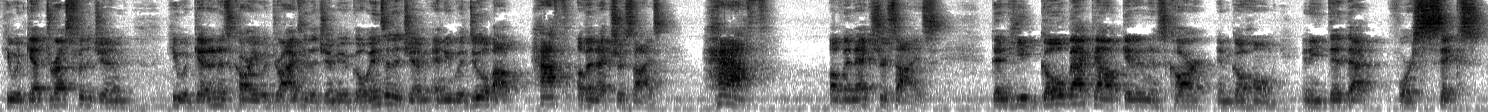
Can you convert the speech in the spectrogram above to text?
he would get dressed for the gym, he would get in his car, he would drive to the gym, he would go into the gym, and he would do about half of an exercise. Half of an exercise. Then he'd go back out, get in his car, and go home. And he did that for six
